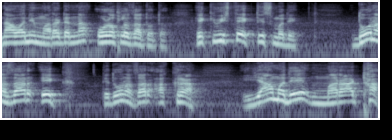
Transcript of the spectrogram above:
नावांनी मराठ्यांना ओळखलं जात होतं. एकवीस ते एकतीसमध्ये. दोन हजार एक ते दोन हजार अकरा यामध्ये मराठा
